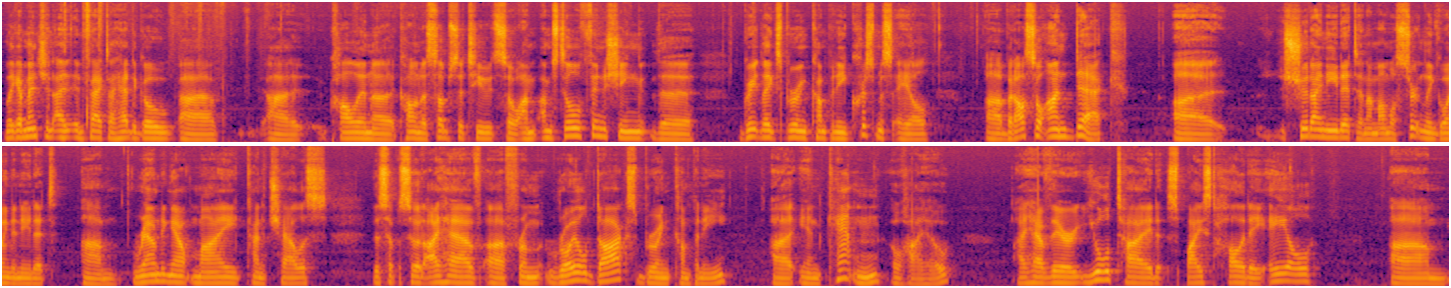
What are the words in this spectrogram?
like I mentioned, I, in fact, I had to go uh, uh, call in a call in a substitute, so I'm I'm still finishing the Great Lakes Brewing Company Christmas Ale, uh, but also on deck. Uh, should I need it, and I'm almost certainly going to need it. Um, rounding out my kind of chalice this episode, I have uh, from Royal Docks Brewing Company uh, in Canton, Ohio. I have their Yuletide Spiced Holiday Ale um,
